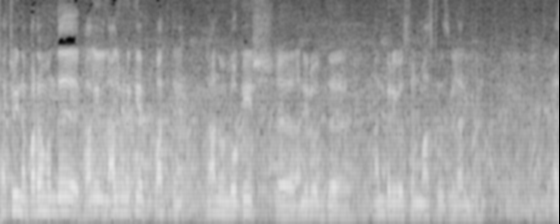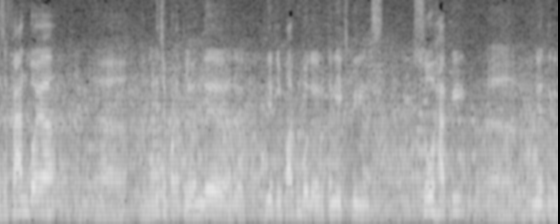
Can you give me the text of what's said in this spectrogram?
ஆக்சுவலி நான் படம் வந்து காலையில் நாலு மணிக்கே பார்த்துட்டேன். நானும் லோகேஷ் அனிருத் அன்பரிவ ஸ்டன் மாஸ்டர்ஸ் எல்லாரும் கூட. ஆஸ் அ ஃபேன் பாயாக நடித்த படத்தில் வந்து அது தியேட்டரில் பார்க்கும்போது ஒரு தனி எக்ஸ்பீரியன்ஸ் ஸோ ஹாப்பி நேற்றுக்கு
